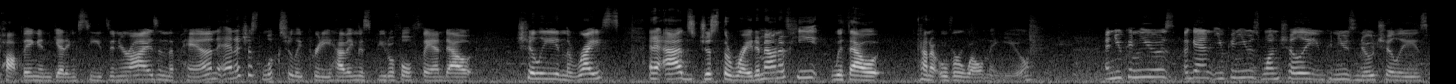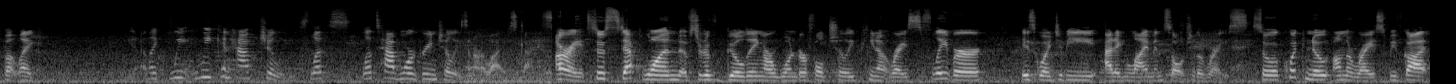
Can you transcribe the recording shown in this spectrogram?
popping and getting seeds in your eyes in the pan, and it just looks really pretty having this beautiful fanned out chili in the rice, and it adds just the right amount of heat without kind of overwhelming you. And you can use again, you can use one chili, you can use no chilies, but like like we we can have chilies. Let's let's have more green chilies in our lives, guys. All right, so step 1 of sort of building our wonderful chili peanut rice flavor is going to be adding lime and salt to the rice. So a quick note on the rice, we've got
